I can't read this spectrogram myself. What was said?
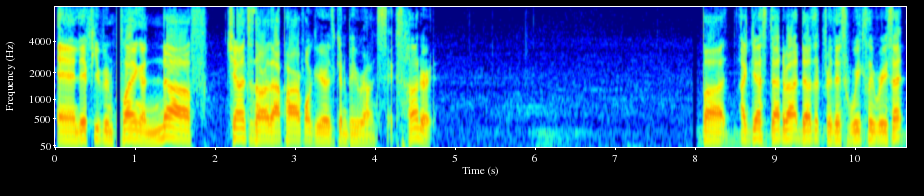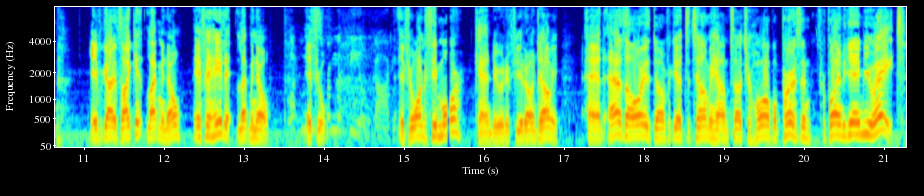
And if you've been playing enough, chances are that powerful gear is going to be around 600. But I guess that about does it for this weekly reset. If you guys like it, let me know. If you hate it, let me know. If you field, if you want to see more, can do it if you don't tell me. And as always, don't forget to tell me how I'm such a horrible person for playing a game you hate.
